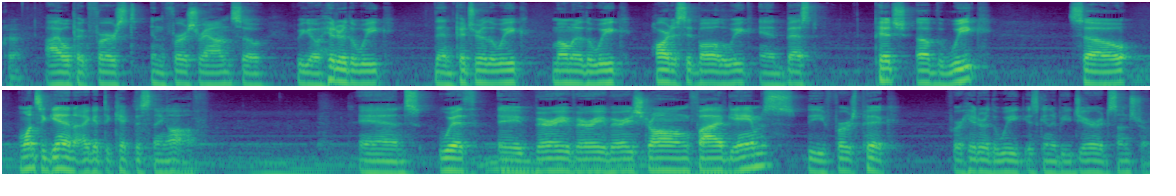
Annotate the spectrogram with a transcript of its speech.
Okay. I will pick first in the first round. So we go hitter of the week, then pitcher of the week, moment of the week, hardest hit ball of the week, and best pitch of the week. So once again, I get to kick this thing off. And with a very, very, very strong five games, the first pick for hitter of the week is going to be Jared Sundstrom.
